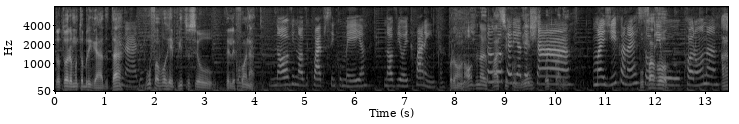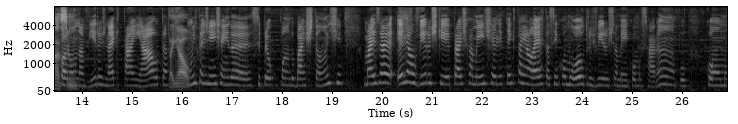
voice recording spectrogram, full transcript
Doutora, muito obrigado, tá? De nada. Por favor, repita o seu telefone. Contato. 99456 9840. Pronto. 994 Então eu queria deixar uma dica, né, Por sobre favor. o corona, Ah, coronavírus, né, que está em alta. Tá em alta. Muita gente ainda se preocupando bastante, mas é, ele é um vírus que praticamente ele tem que estar em alerta, assim como outros vírus também, como sarampo, como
